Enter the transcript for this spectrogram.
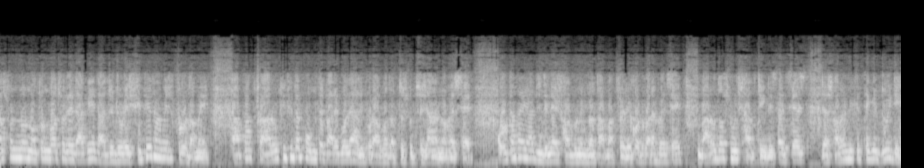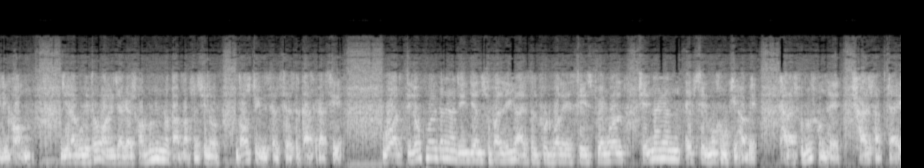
আসন্ন নতুন বছরের আগে রাজ্য জুড়ে শীতের আমেজ পুরোদমে। তাপমাত্রা আরও কিছুটা কমতে পারে বলে আলিপুর আবহাওয়া দপ্তর সূত্রে জানানো হয়েছে, কলকাতায় আজ দিনের সর্বনিম্ন তাপমাত্রা রেকর্ড করা হয়েছে বারো দশমিক সাত ডিগ্রি সেলসিয়াস, যা স্বাভাবিকের থেকে দুই ডিগ্রি কম। জেলাগুলিতেও অনেক জায়গায় সর্বনিম্ন তাপমাত্রা ছিল দশ ডিগ্রি সেলসিয়াসের কাছাকাছি। গোয়ার তিলক ময়দানে আজ ইন্ডিয়ান সুপার লিগ, আইএসএল ফুটবলে এসসি ইস্ট বেঙ্গল চেন্নাইয়ান এফসির মুখোমুখি হবে। খেলা শুরু সন্ধে সাড়ে সাতটায়।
